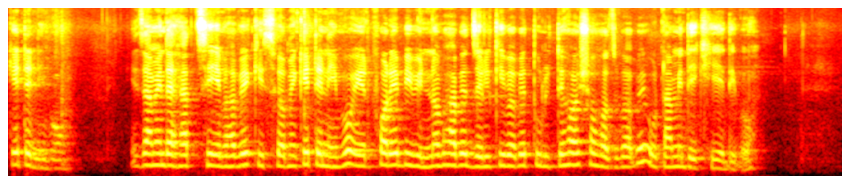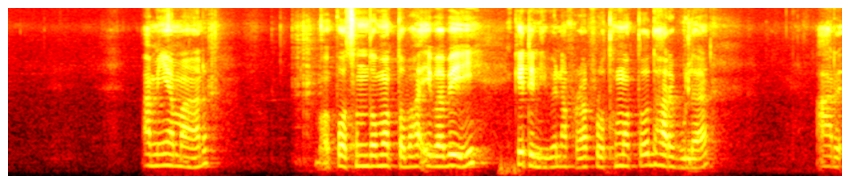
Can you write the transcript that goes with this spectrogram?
কেটে নিব। এই যে আমি দেখাচ্ছি, এভাবে কিছু আমি কেটে নিব। এরপরে বিভিন্নভাবে জেল কীভাবে তুলতে হয় সহজভাবে, ওটা আমি দেখিয়ে দিব। আমি আমার পছন্দ মতো বা এভাবেই কেটে নেবেন আপনারা। প্রথমত ধারগুলা। আর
